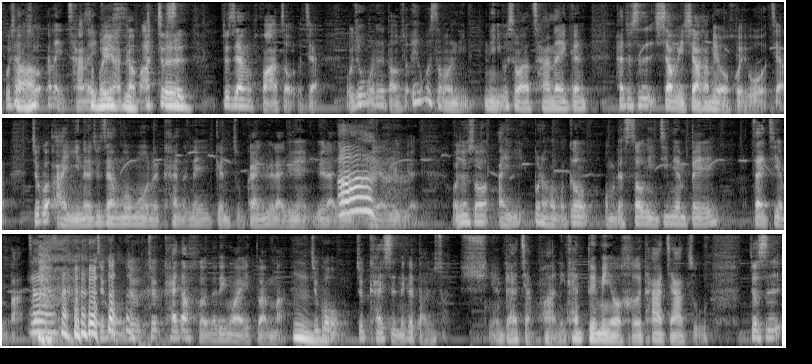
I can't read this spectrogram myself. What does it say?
我想说，啊，那你插那根要干嘛？就是。就这样划走了，这样我就问那个导游说：“哎、欸，为什么你你为什么要插那一根？”他就是笑一笑，他没有回我。这样，结果阿姨呢就这样默默的看着那一根竹竿越来越远，越来越远，啊、越来越远。我就说：“阿姨，不然我们跟我们的 Sony 纪念碑再见吧。”这样子，结果我们就 就开到河的另外一端嘛。嗯、结果就开始那个导游说：“嘘，你们不要讲话。你看对面有河獭家族，就是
